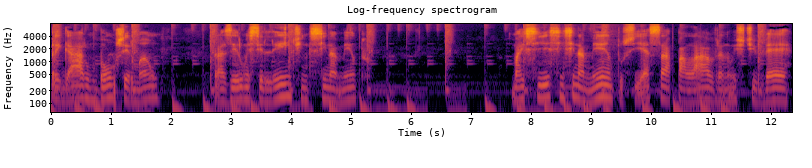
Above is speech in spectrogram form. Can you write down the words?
pregar um bom sermão, trazer um excelente ensinamento. Mas se esse ensinamento, se essa palavra não estiver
